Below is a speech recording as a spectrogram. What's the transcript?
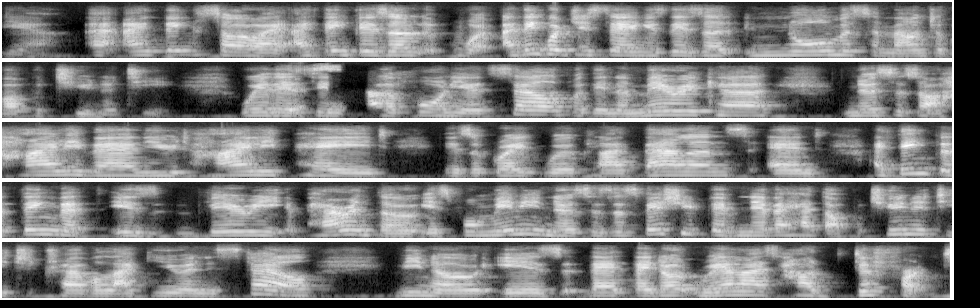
Yeah, I, think so. I, I, think there's a what I think what you're saying is there's an enormous amount of opportunity, whether yes. it's in California itself, within America, nurses are highly valued, highly paid. There's a great work-life balance, and I think the thing that is very apparent though is for many nurses, especially if they've never had the opportunity to travel like you and Estelle, you know, is that they don't realize how different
